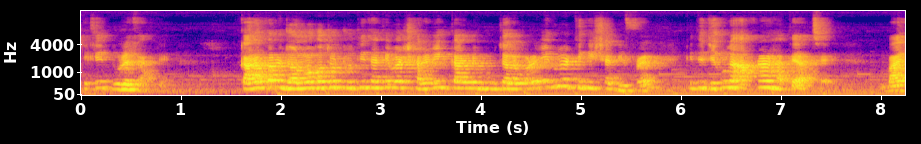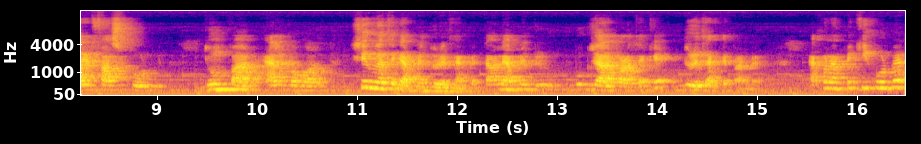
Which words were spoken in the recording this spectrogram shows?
থেকে দূরে থাকতে। কারও কারও জন্মগত ত্রুটি থাকে বা শারীরিক কারণে বুক জ্বালা করে, এগুলোর চিকিৎসা ডিফারেন্ট কিন্তু যেগুলো আপনার হাতে আছে, বাইরের ফাস্টফুড ধূমপান অ্যালকোহল সেগুলো থেকে আপনি দূরে থাকবেন। তাহলে আপনি বুক জ্বালা করা থেকে দূরে থাকতে পারবেন। এখন আপনি কি করবেন?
